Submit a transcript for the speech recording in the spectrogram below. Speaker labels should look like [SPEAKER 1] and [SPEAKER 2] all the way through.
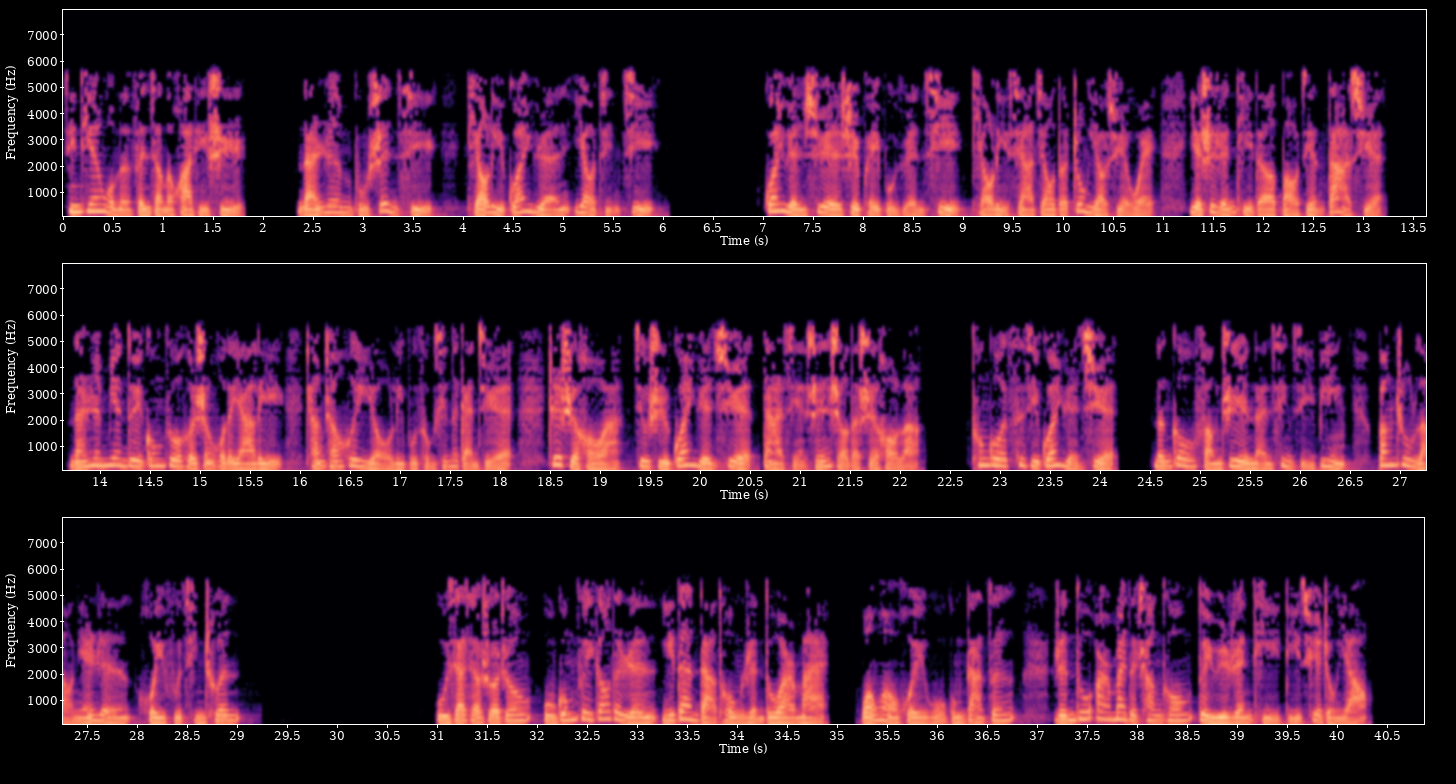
[SPEAKER 1] 今天我们分享的话题是：男人补肾气，调理关元要谨记。关元穴是培补元气、调理下焦的重要穴位，也是人体的保健大穴。男人面对工作和生活的压力，常常会有力不从心的感觉，这时候啊，就是关元穴大显身手的时候了。通过刺激关元穴，能够防治男性疾病，帮助老年人恢复青春。武侠小说中，武功最高的人一旦打通任督二脉，往往会武功大增。任督二脉的畅通对于人体的确重要。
